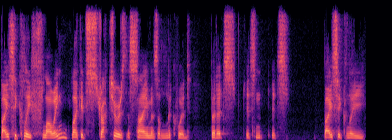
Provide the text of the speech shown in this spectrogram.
basically flowing. Like its structure is the same as a liquid, but it's it's it's basically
